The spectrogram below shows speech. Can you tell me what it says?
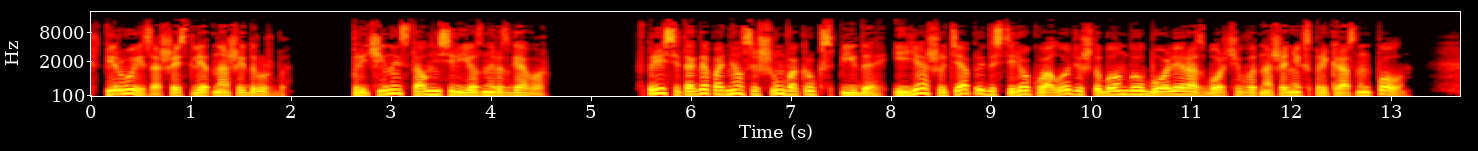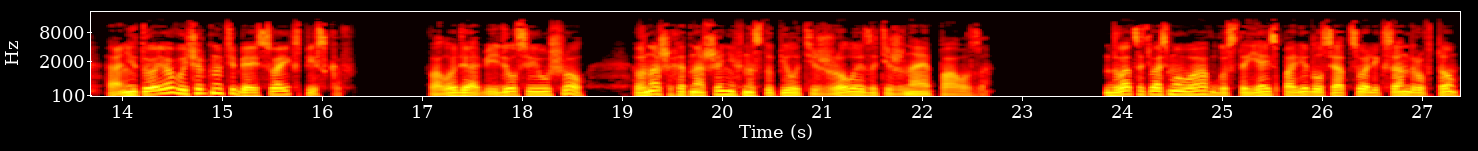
Впервые за шесть лет нашей дружбы. Причиной стал несерьезный разговор. В прессе тогда поднялся шум вокруг СПИДа, и я, шутя, предостерег Володю, чтобы он был более разборчив в отношениях с прекрасным полом. А не то я вычеркну тебя из своих списков. Володя обиделся и ушел. В наших отношениях наступила тяжелая затяжная пауза. 28 августа я исповедался отцу Александру в том,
